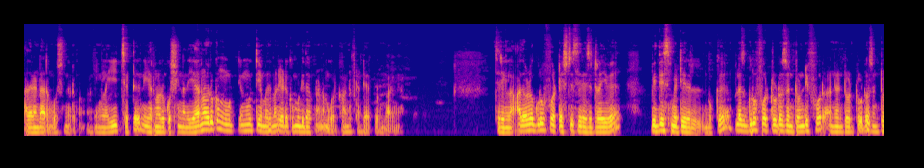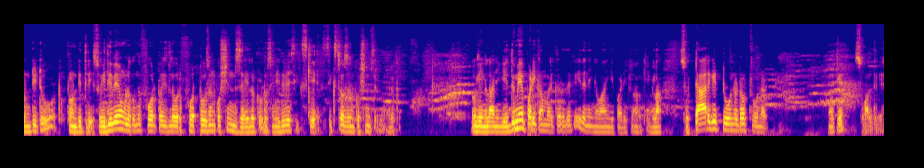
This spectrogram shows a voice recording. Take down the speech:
அது ரெண்டாயிரம் கொஸ்டின் இருக்கும். ஓகேங்களா ஈச் செட்டு இரநூறு கொஸ்டின் அந்த இரநூறுக்கும் நூற்றி நூற்றி ஐம்பது மாதிரி எடுக்க முடியுது அப்படின்னா நமக்கு ஒரு கான்ஃபிடென்ட் ஏற்படும் பாருங்க. சரிங்களா? அதோட group four test series drive with this material book plus group four two thousand twenty four and two thousand twenty two twenty three so இதுவே உங்களுக்கு வந்து ஃபோர் இதில் ஒரு ஃபோர் தௌசண்ட் கொஸ்டின்ஸ் இல்லை டூ தௌசண்ட் இதுவே six K six thousand questions உங்களுக்கு ஓகேங்களா நீங்கள் எதுவுமே படிக்காமல் இருக்கிறதுக்கு இதை நீங்கள் வாங்கி படிக்கலாம். ஓகேங்களா so target two hundred of two hundred okay so all the best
